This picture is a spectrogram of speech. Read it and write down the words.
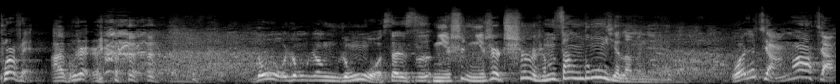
perfect 啊，不是，容我容容容我三思。你是你是吃了什么脏东西了吗？你我就讲啊讲，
